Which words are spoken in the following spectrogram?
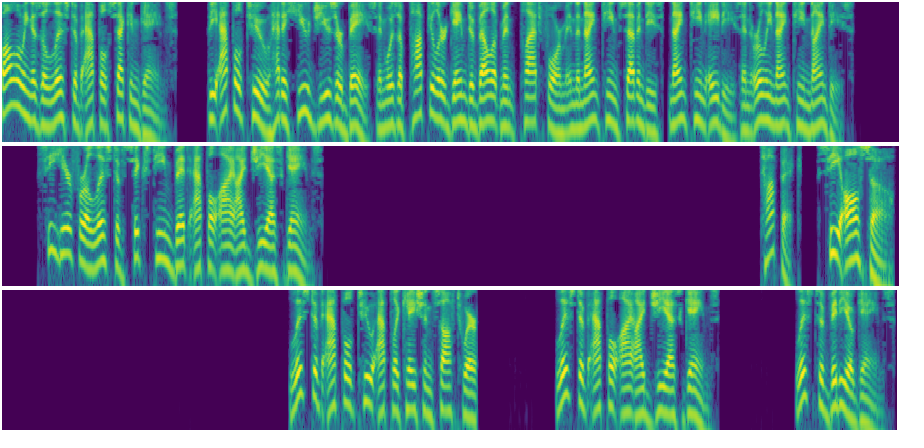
Following is a list of Apple II games. The Apple II had a huge user base and was a popular game development platform in the 1970s, 1980s and early 1990s. See here for a list of 16-bit Apple IIGS games. See also List of Apple II application software List of Apple IIGS games. Lists of video games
